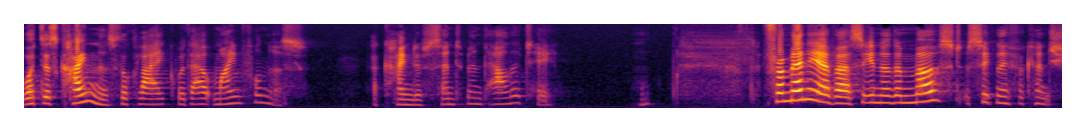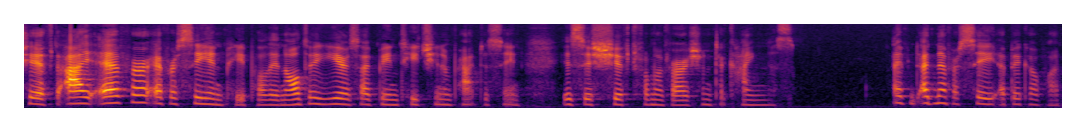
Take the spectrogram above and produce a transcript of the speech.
What does kindness look like without mindfulness? A kind of sentimentality. For many of us, you know, the most significant shift I ever, ever see in people in all the years I've been teaching and practicing is this shift from aversion to kindness. I've, I'd never see a bigger one.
